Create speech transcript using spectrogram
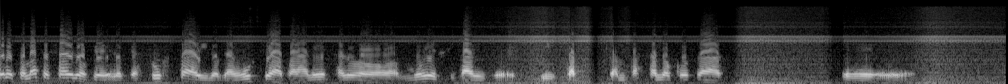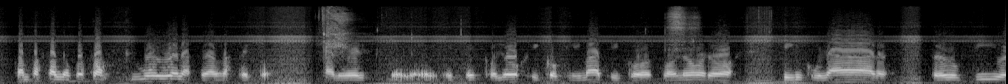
por eso, más allá de lo que, lo que asusta y lo que angustia, para mí es algo muy excitante y están pasando cosas, eh, están pasando cosas muy buenas en algún aspecto, a nivel eh, ecológico, climático, sonoro, vincular, productivo,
